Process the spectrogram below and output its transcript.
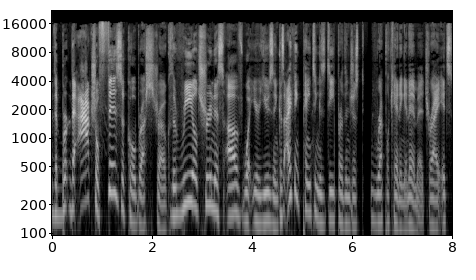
the br- the actual physical brushstroke the real trueness of what you're using because i think painting is deeper than just replicating an image right it's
